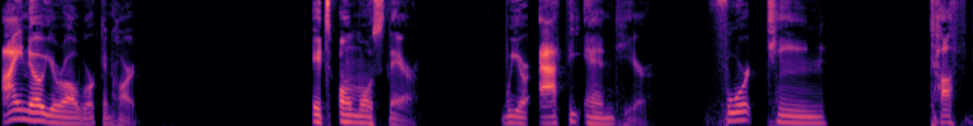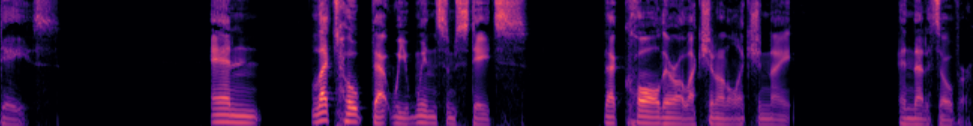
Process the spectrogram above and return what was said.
I know you're all working hard. It's almost there. We are at the end here. 14 tough days. And let's hope that we win some states that call their election on election night and that it's over.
